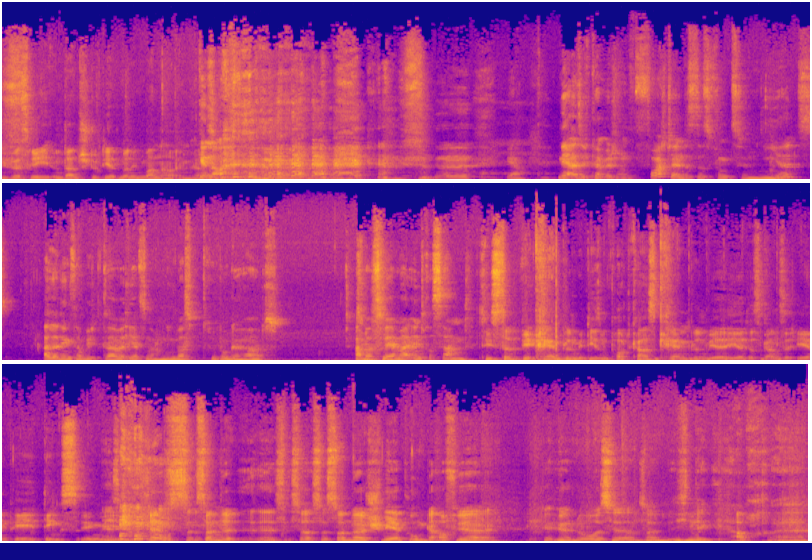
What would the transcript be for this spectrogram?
übers und dann studiert man in Mannheim. Ja. genau. äh, ja. Nee, also ich könnte mir schon vorstellen, dass das funktioniert. Allerdings habe ich da jetzt noch nie was drüber gehört. Aber es wäre mal interessant. Siehst du, wir krempeln mit diesem Podcast, krempeln wir hier das ganze EMP-Dings irgendwie. Das ist Sonder, so, so Sonderschwerpunkte auch für Gehörlose und so. Ich denke auch äh,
